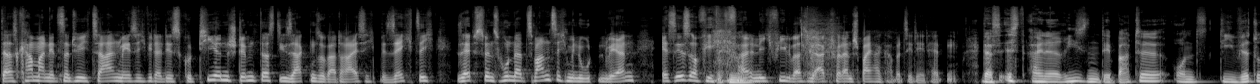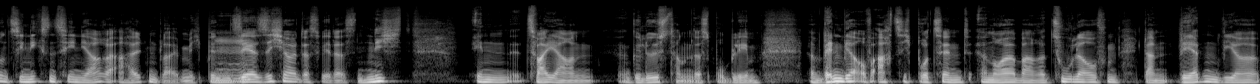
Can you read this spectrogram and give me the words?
Das kann man jetzt natürlich zahlenmäßig wieder diskutieren. Stimmt das? Die sagten sogar 30 bis 60. Selbst wenn es 120 Minuten wären, es ist auf jeden hm. Fall nicht viel, was wir aktuell an Speicherkapazität hätten. Das ist eine Riesendebatte und die wird uns die nächsten zehn Jahre erhalten bleiben. Ich bin mhm. sehr sicher, dass wir das nicht in zwei Jahren gelöst haben, das Problem. Wenn wir auf 80 Prozent Erneuerbare zulaufen, dann werden wir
